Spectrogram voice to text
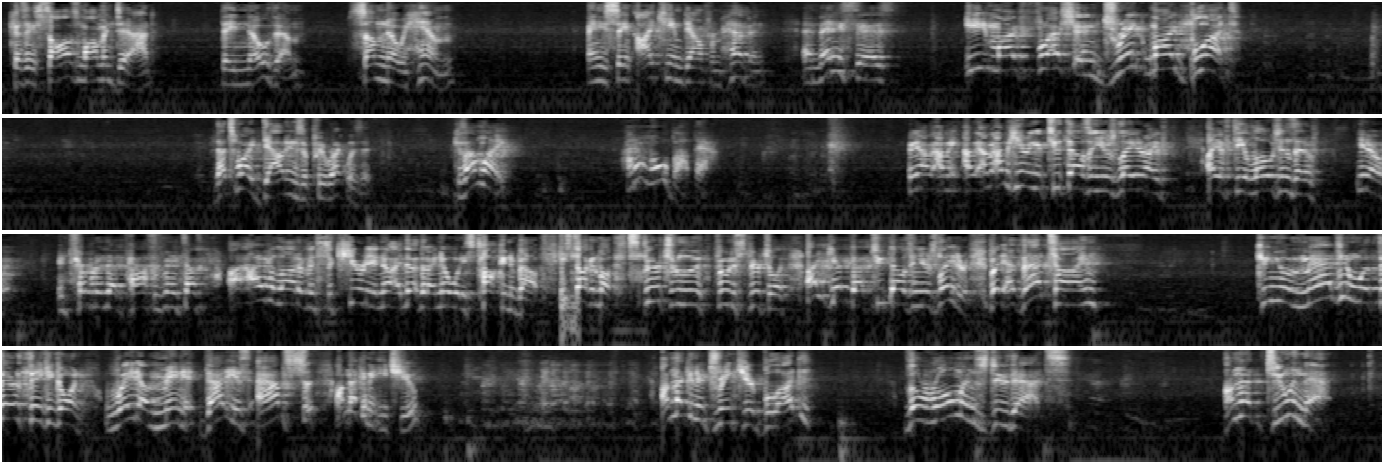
Because they saw his mom and dad, they know them, some know him, and he's saying, I came down from heaven. And then he says, Eat my flesh and drink my blood. That's why doubting is a prerequisite. Because I'm like, I don't know about that. I mean, I, mean, I, am hearing it 2,000 years later. I have, I have theologians that have, you know, interpreted that passage many times. I, I have a lot of insecurity and I that I know what he's talking about. He's talking about spiritual food is spiritual life. I get that 2,000 years later. But at that time, can you imagine what they're thinking? Going, wait a minute, that is absurd. I'm not going to eat you. I'm not going to drink your blood. The Romans do that. I'm not doing that.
